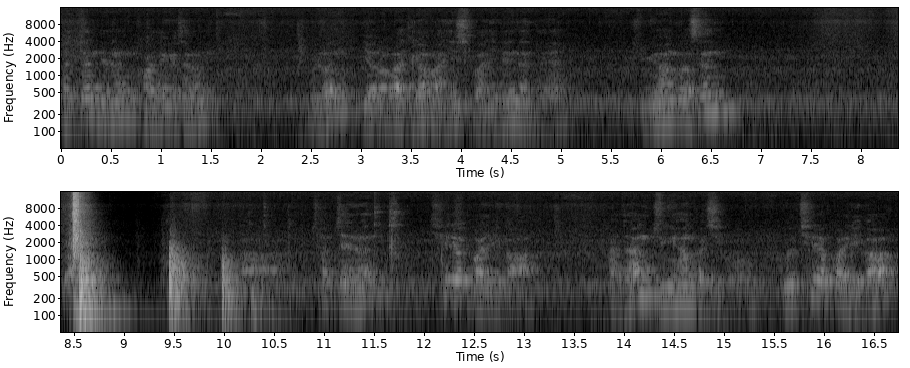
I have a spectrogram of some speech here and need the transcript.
발전되는 과정에서는 물론 여러 가지가 많이 수반이 됐는데 중요한 것은 아, 첫째는 체력 관리가 가장 중요한 것이고 그 체력 관리가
